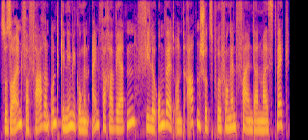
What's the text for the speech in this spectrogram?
So sollen Verfahren und Genehmigungen einfacher werden. Viele Umwelt- und Artenschutzprüfungen fallen dann meist weg.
